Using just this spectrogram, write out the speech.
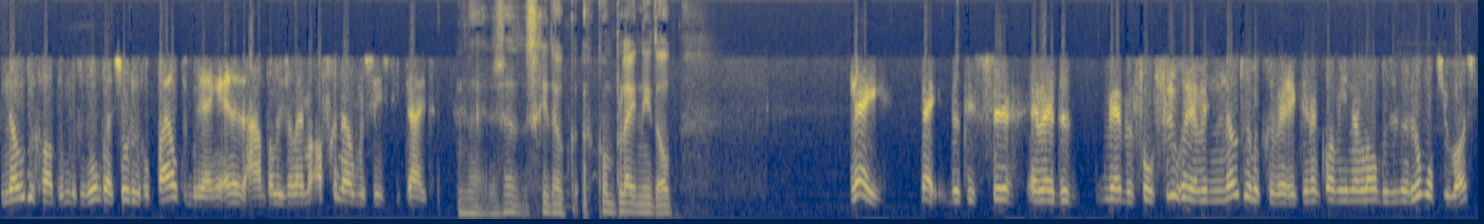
nodig had om de gezondheidszorg op peil te brengen. En het aantal is alleen maar afgenomen sinds die tijd. Nee, dus dat schiet ook compleet niet op. Nee, nee, dat is... eh, en we, we hebben voor vroeger hebben in de noodhulp gewerkt en dan kwam je in een land dat het een rommeltje was.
